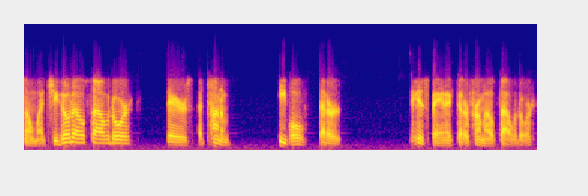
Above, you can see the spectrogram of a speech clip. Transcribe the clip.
so much. You go to El Salvador, there's a ton of people that are Hispanic that are from El Salvador.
